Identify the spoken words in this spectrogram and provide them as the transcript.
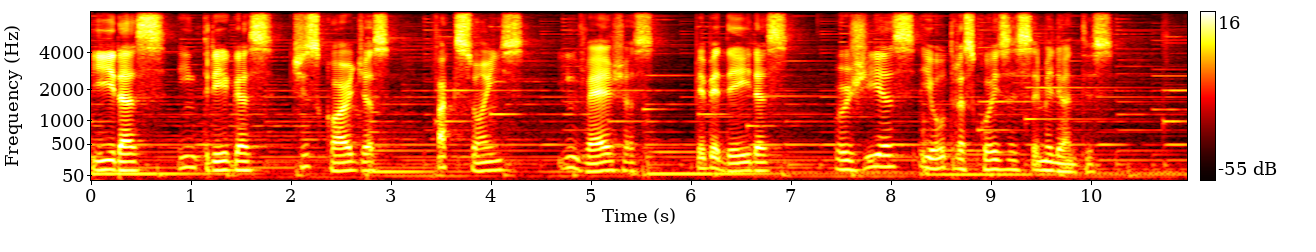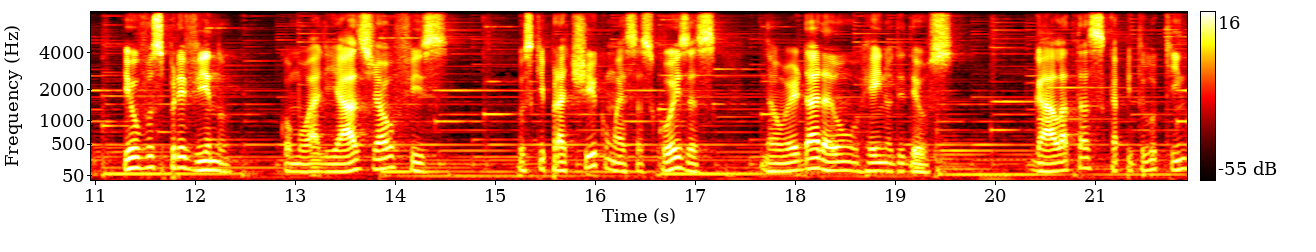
iras, intrigas, discórdias, facções invejas, bebedeiras, orgias e outras coisas semelhantes. Eu vos previno, como aliás já o fiz, os que praticam essas coisas não herdarão o reino de Deus. Gálatas, capítulo 5,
